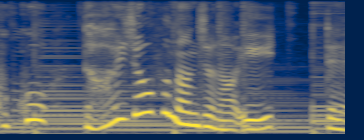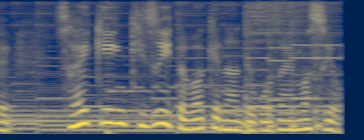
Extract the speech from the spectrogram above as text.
ここ大丈夫なんじゃない？って最近気づいたわけなんでございますよ。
